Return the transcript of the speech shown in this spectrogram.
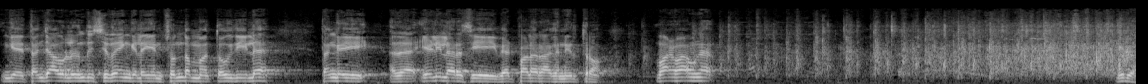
இங்கே தஞ்சாவூர்லேருந்து சிவகங்கையில் என் சொந்த தொகுதியில் தங்கை அத எழிலரசியை வேட்பாளராக நிறுத்துகிறோம் வா வாங்க விடு.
